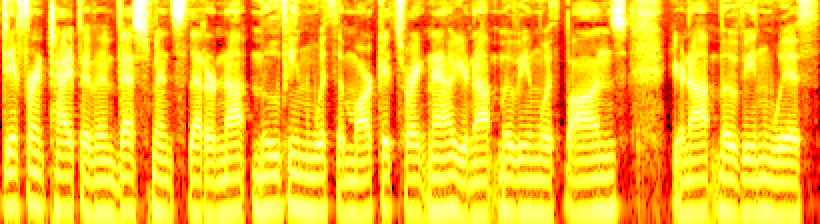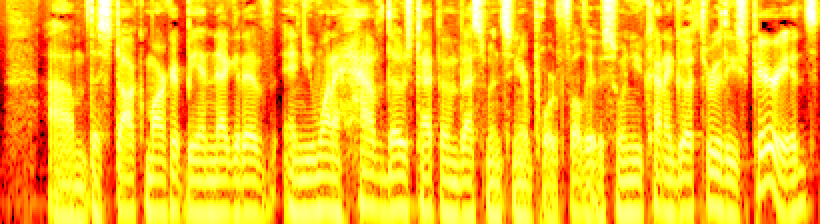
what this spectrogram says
different type of investments that are not moving with the markets right now. You're not moving with bonds. You're not moving with um, the stock market being negative, and you want to have those type of investments in your portfolio. So when you kind of go through these periods,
